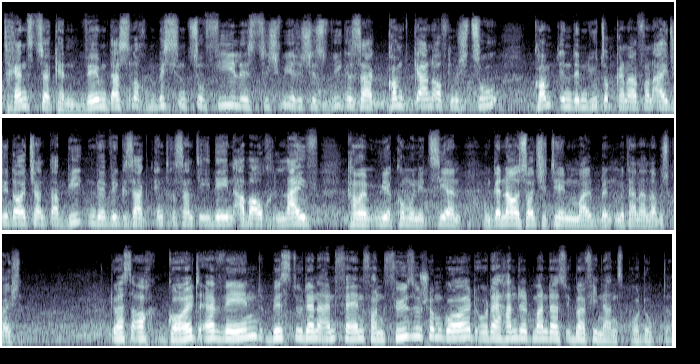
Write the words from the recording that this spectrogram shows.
Trends zu erkennen. Wem das noch ein bisschen zu viel ist, zu schwierig ist, wie gesagt, kommt gerne auf mich zu, kommt in den YouTube-Kanal von IG Deutschland. Da bieten wir, wie gesagt, interessante Ideen, aber auch live kann man mit mir kommunizieren und genau solche Themen mal miteinander besprechen. Du hast auch Gold erwähnt. Bist du denn ein Fan von physischem Gold oder handelt man das über Finanzprodukte?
